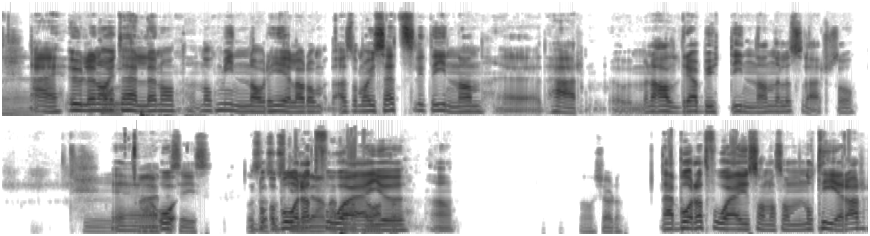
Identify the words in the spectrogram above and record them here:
Eh, Nej, Ulen har inte heller något, något minne av det hela. De, alltså, de har ju setts lite innan eh, här, men aldrig har bytt innan eller sådär. Så. Mm. Eh, Nej, och, precis. Och så, så båda två är ju... Ja. ja, kör du. Nej, båda två är ju sådana som noterar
